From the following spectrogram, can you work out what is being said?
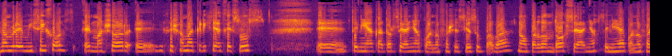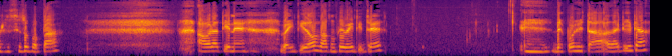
Los nombres de mis hijos, el mayor eh, se llama Cristian Jesús, eh, tenía 14 años cuando falleció su papá, no, perdón, 12 años tenía cuando falleció su papá. Ahora tiene 22, va a cumplir 23. Eh, después está Dalila,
